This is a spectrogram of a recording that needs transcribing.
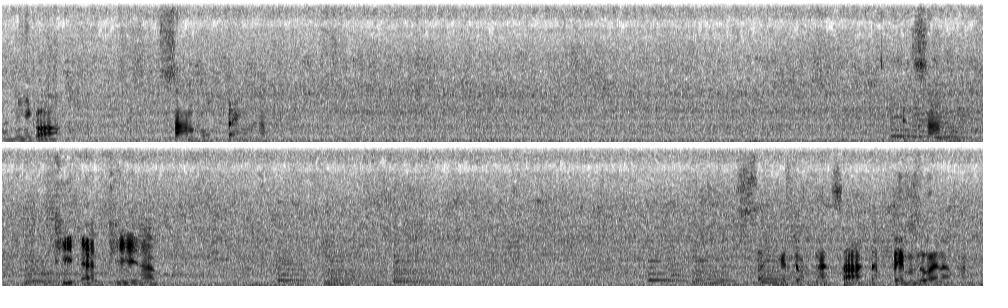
อันนี้ก็สามหกแต่งนะครับ เป็นสามหกพีทแอนพีนะครับใส่กระจกนาซ่าจัดเต็มด้วยนะครันนี้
